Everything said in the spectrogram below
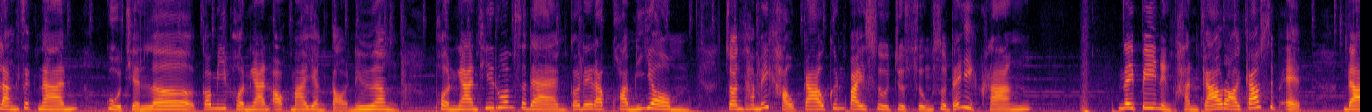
หลังจากนั้นกูเทียนเลอร์ก็มีผลงานออกมาอย่างต่อเนื่อง ผลงานที่ร่วมแสดงก็ได้รับความนิยม จนทำให้เขาก้าวขึ้นไปสู่จุดสูงสุดได้อีกครั้ง ในปี 1991 ดา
